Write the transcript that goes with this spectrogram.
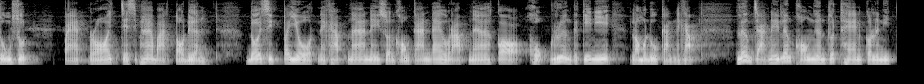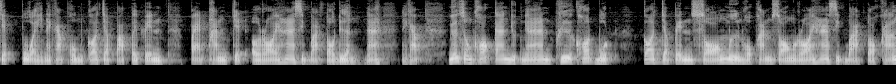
สูงสุด 875 บาทต่อเดือน โดยสิทธิประโยชน์นะครับนะในส่วนของการได้รับนะก็ 6 เรื่องตะกี้นี้เรามาดูกันนะครับ เริ่มจากในเรื่องของเงินทดแทนกรณีเจ็บป่วยนะครับ ผมก็จะปรับไปเป็น 8,750 บาทต่อเดือนนะนะครับ เงินสงเคราะห์การหยุดงานเพื่อคลอดบุตรก็จะเป็น 26,250 บาทต่อครั้ง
